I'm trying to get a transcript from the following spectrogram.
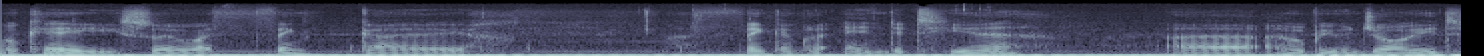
Okay, so I think I, I think I'm to end it here. Uh, I hope you enjoyed.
